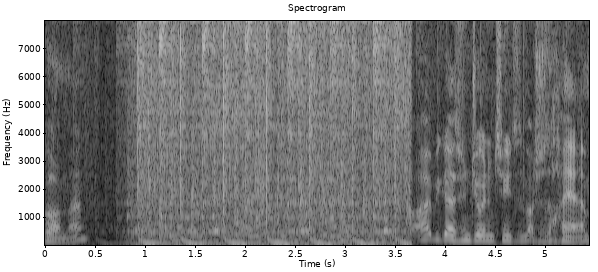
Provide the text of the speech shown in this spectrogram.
Gone, man? I hope you guys are enjoying the tunes as much as I am.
